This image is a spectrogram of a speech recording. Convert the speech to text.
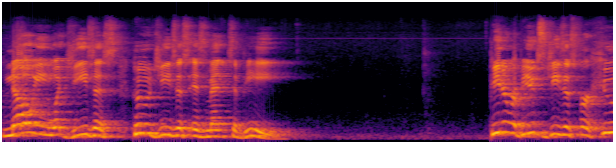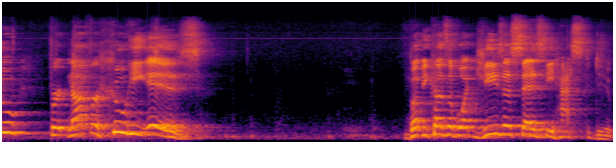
knowing what Jesus, who Jesus is meant to be? Peter rebukes Jesus for who, for not for who he is, but because of what Jesus says he has to do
